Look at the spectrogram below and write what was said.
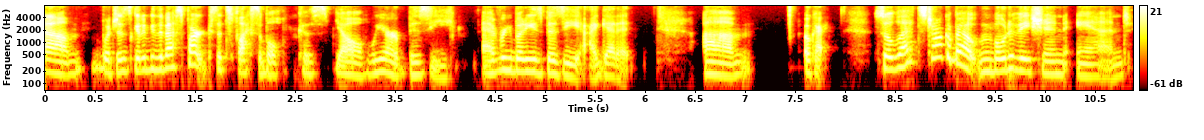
um, which is going to be the best part because it's flexible. Because y'all, we are busy. Everybody's busy. I get it. Um, okay, so let's talk about motivation and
